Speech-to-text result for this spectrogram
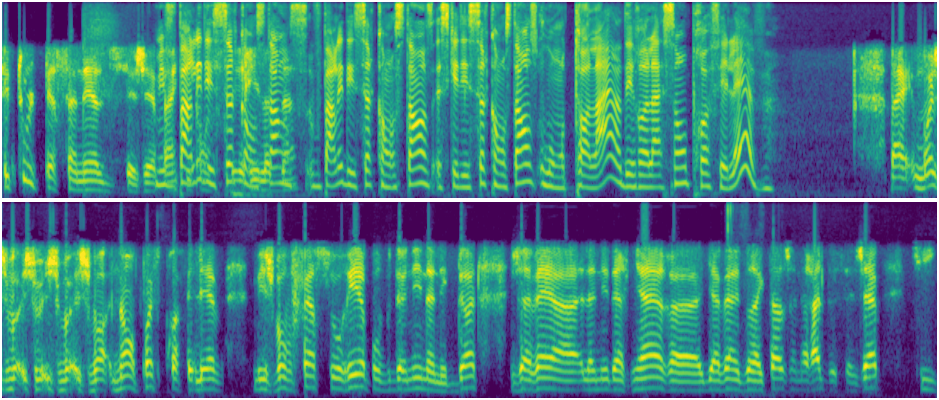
c'est tout le personnel du cégep. Mais vous hein, parlez des circonstances. Vous parlez des circonstances. Est-ce qu'il y a des circonstances où on tolère des relations prof-élève? Ben, moi, je vais, je, je, je vais, non, pas ce prof élève, mais je vais vous faire sourire pour vous donner une anecdote. J'avais, euh, l'année dernière, euh, il y avait un directeur général de Cégep qui,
